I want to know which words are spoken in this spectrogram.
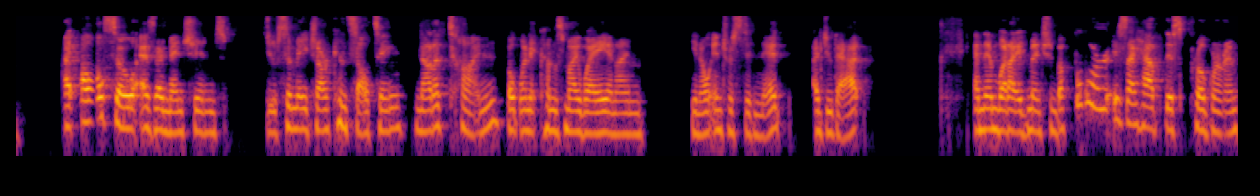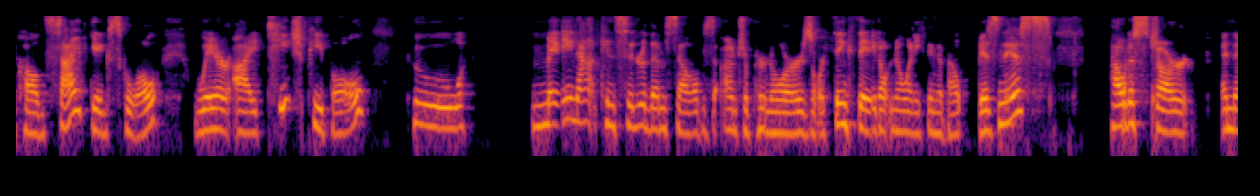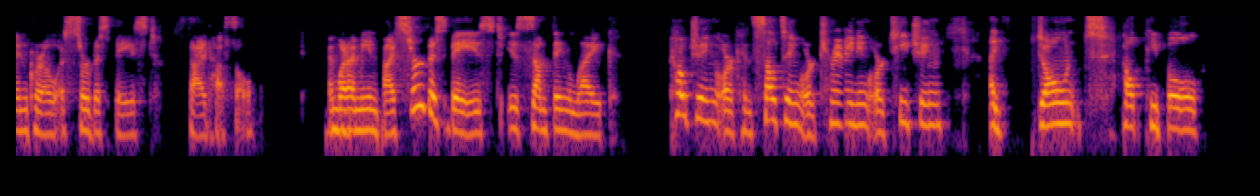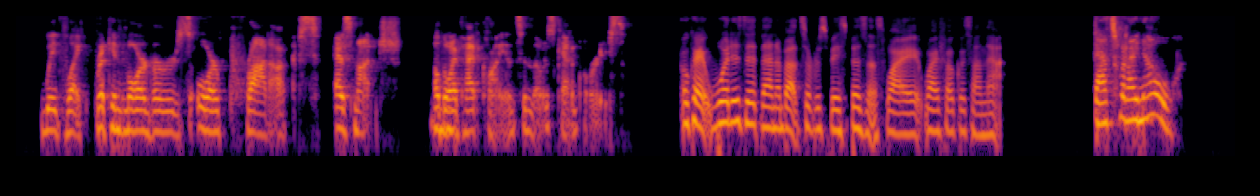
I also, as I mentioned, do some HR consulting, not a ton, but when it comes my way and I'm, you know, interested in it, I do that. And then what I had mentioned before is I have this program called Side Gig School where I teach people who may not consider themselves entrepreneurs or think they don't know anything about business, how to start and then grow a service based side hustle. And what I mean by service based is something like coaching or consulting or training or teaching. I don't help people with like brick and mortars or products as much, mm-hmm. although I've had clients in those categories. Okay, what is it then about service based business? Why why focus on that? that's what I know.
